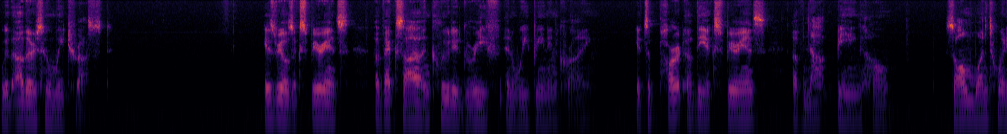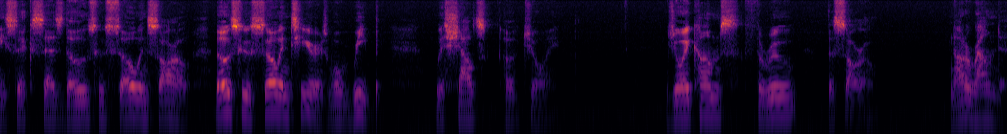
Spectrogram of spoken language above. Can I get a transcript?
with others whom we trust. Israel's experience of exile included grief and weeping and crying. It's a part of the experience of not being home. Psalm 126 says, Those who sow in sorrow, those who sow in tears, will reap with shouts of joy. Joy comes through the sorrow, not around it.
